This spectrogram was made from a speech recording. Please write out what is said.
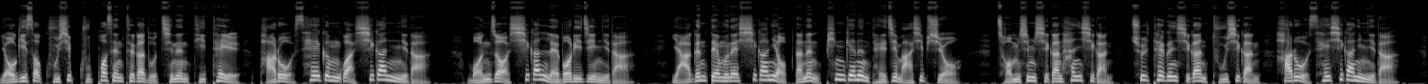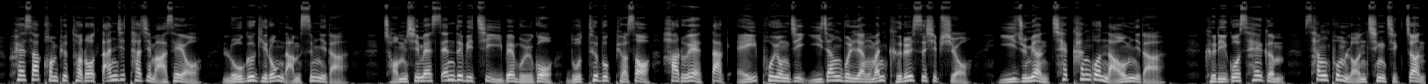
여기서 99%가 놓치는 디테일, 바로 세금과 시간입니다. 먼저 시간 레버리지입니다. 야근 때문에 시간이 없다는 핑계는 대지 마십시오. 점심시간 1시간, 출퇴근 시간 2시간, 하루 3시간입니다. 회사 컴퓨터로 딴짓하지 마세요. 로그 기록 남습니다. 점심에 샌드위치 입에 물고 노트북 펴서 하루에 딱 A4 용지 2장 분량만 글을 쓰십시오. 2주면 책 한 권 나옵니다. 그리고 세금, 상품 런칭 직전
